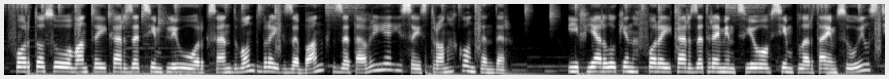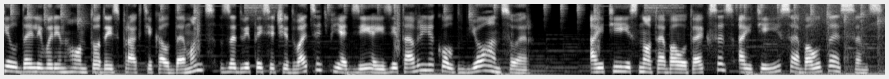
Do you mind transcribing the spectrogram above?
For those who want a car that simply works and won't break the bank, the Tavria is a strong contender. If you're looking for a car that reminds you of simpler times while still delivering on today's practical demands, the 2025 ZAZ Tavria be your answer. IT is not about access, IT is about essence.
